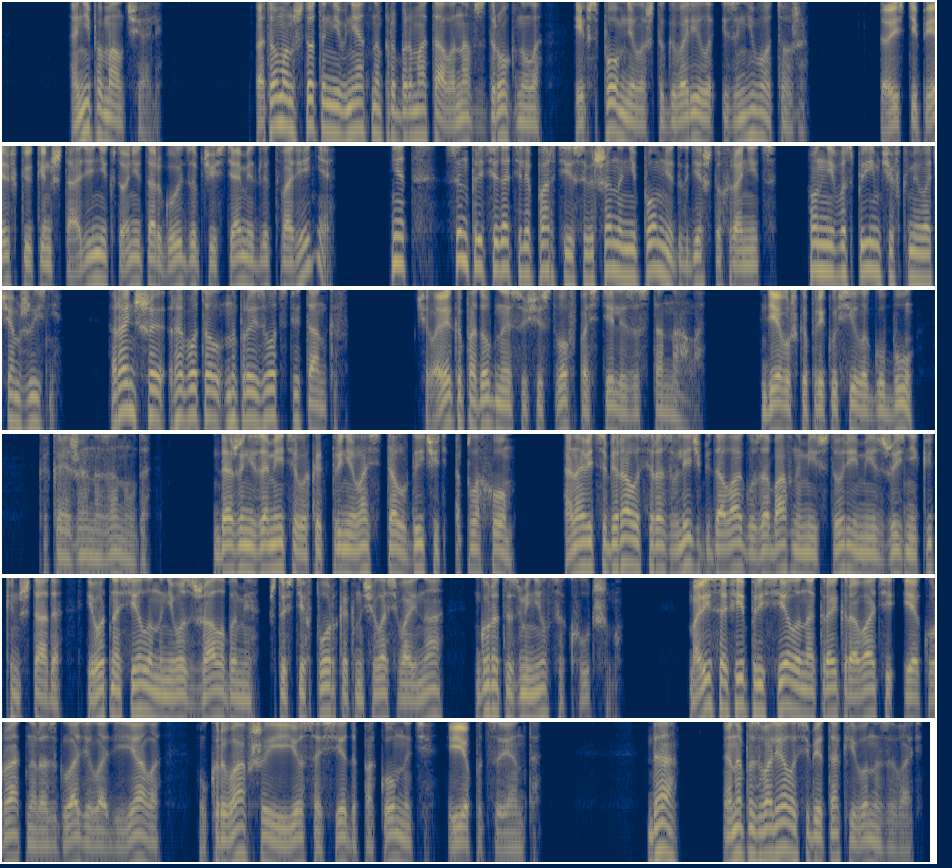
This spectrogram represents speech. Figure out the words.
Они помолчали. Потом он что-то невнятно пробормотал, она вздрогнула и вспомнила, что говорила из-за него тоже. То есть теперь в Кюкенштаде никто не торгует запчастями для творения? Нет, сын председателя партии совершенно не помнит, где что хранится. Он не восприимчив к мелочам жизни. Раньше работал на производстве танков. Человекоподобное существо в постели застонало. Девушка прикусила губу. Какая же она зануда. Даже не заметила, как принялась толдычить о плохом. Она ведь собиралась развлечь бедолагу забавными историями из жизни Кюкенштада, и вот насела на него с жалобами, что с тех пор, как началась война, город изменился к худшему. Мари Софи присела на край кровати и аккуратно разгладила одеяло, укрывавшее ее соседа по комнате, ее пациента. Да, она позволяла себе так его называть.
